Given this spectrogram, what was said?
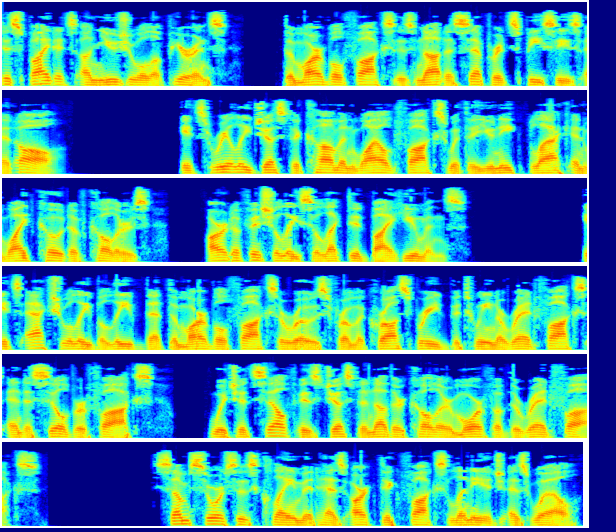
Despite its unusual appearance, the marble fox is not a separate species at all. It's really just a common wild fox with a unique black and white coat of colors, artificially selected by humans. It's actually believed that the marble fox arose from a crossbreed between a red fox and a silver fox, which itself is just another color morph of the red fox. Some sources claim it has Arctic fox lineage as well,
